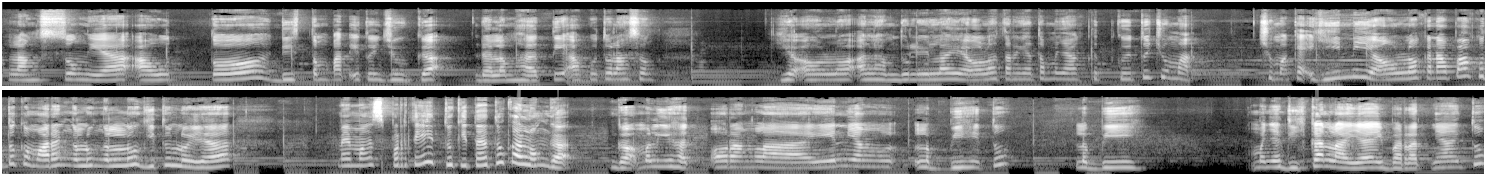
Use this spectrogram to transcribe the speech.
Langsung ya auto di tempat itu juga dalam hati aku tuh langsung ya Allah alhamdulillah ya Allah ternyata penyakitku itu cuma cuma kayak gini ya Allah kenapa aku tuh kemarin ngeluh-ngeluh gitu loh ya? Memang seperti itu kita tuh kalau nggak nggak melihat orang lain yang lebih itu lebih menyedihkan lah ya ibaratnya itu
